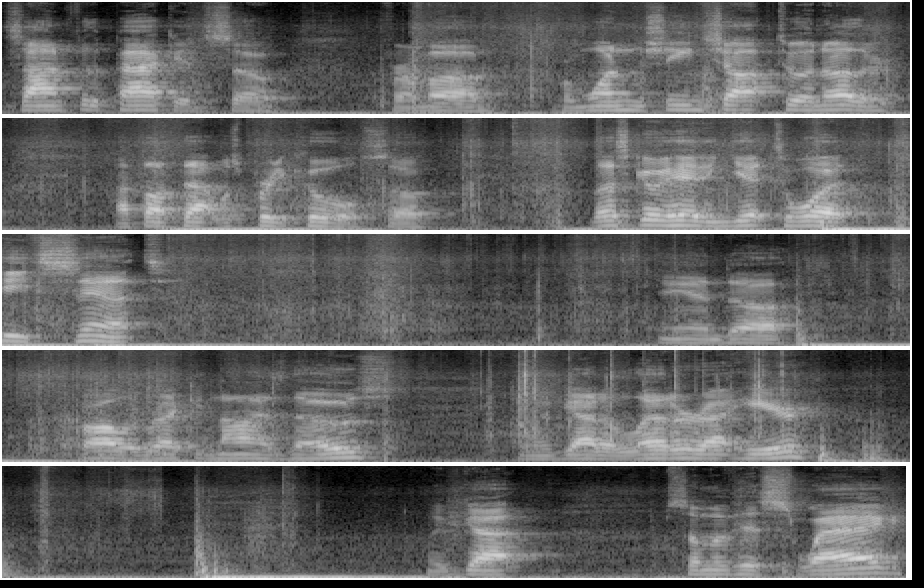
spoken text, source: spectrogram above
sign for the package. So from uh, from one machine shop to another, I thought that was pretty cool. So let's go ahead and get to what Keith sent. And uh, probably recognize those. And we've got a letter right here. We've got some of his swag,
